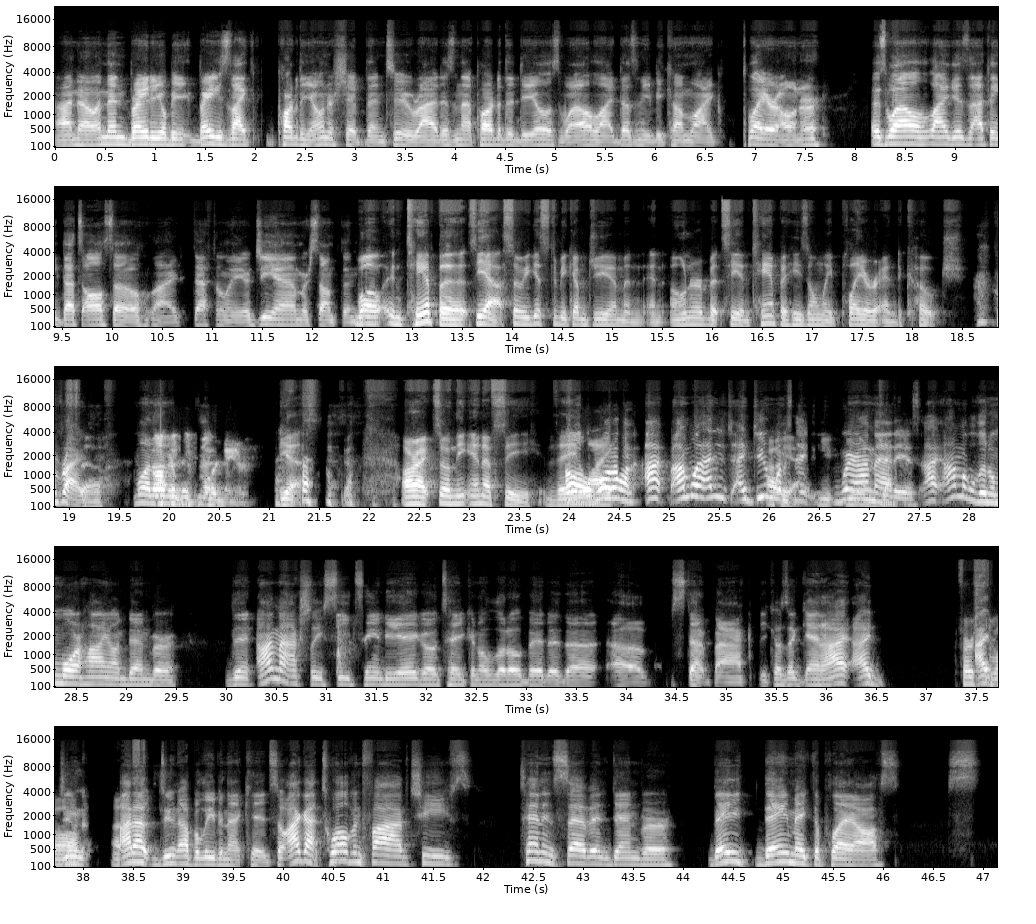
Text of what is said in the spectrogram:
I know. And then Brady will be Brady's like part of the ownership then too, right? Isn't that part of the deal as well? Like, doesn't he become like player owner as well? Like, is I think that's also like definitely a GM or something. Well, in Tampa, yeah, so he gets to become GM and, and owner, but see, in Tampa, he's only player and coach. right. So One hundred offensive coordinator. yes. All right. So in the NFC, they Oh, like hold on. I I'm I, do- I do Oh, want to yeah. say You- where you I'm at jump is I, I'm a little more high on Denver than I'm actually see San Diego taking a little bit of the uh, step back because again I I first I of all, do n- uh, I don't do not believe in that kid. So I got 12 and 5 Chiefs, 10 and 7 Denver. They they make the playoffs.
